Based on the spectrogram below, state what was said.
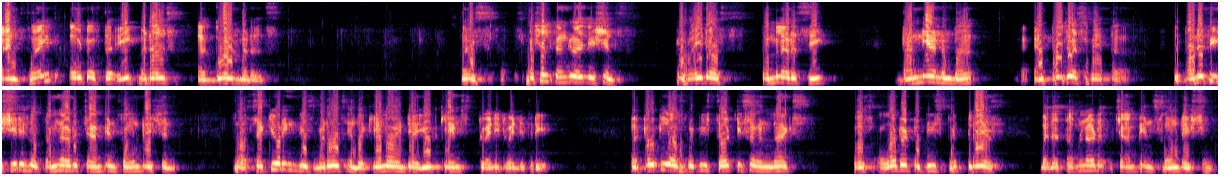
and five out of the eight medals are gold medals. Special congratulations to riders Tamilarasi, Danya Namba, and Pooja Sweta, the beneficiaries of Tamil Nadu Champions Foundation, for securing these medals in the Kalo India Youth Games 2023. A total of rupees 37 lakhs was awarded to these players by the Tamil Nadu Champions Foundation.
